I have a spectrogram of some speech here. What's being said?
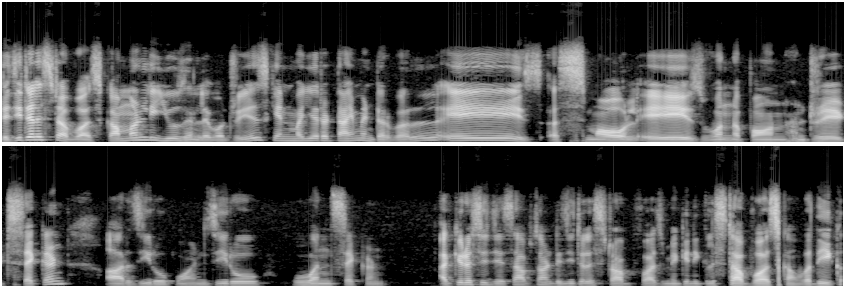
Digital stopwatch, commonly used in laboratories, can measure a time interval is a small is 1 upon 100 second or 0.01 second. accuracy के हिसाब से digital stop watch mechanical stop watch का वधीक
